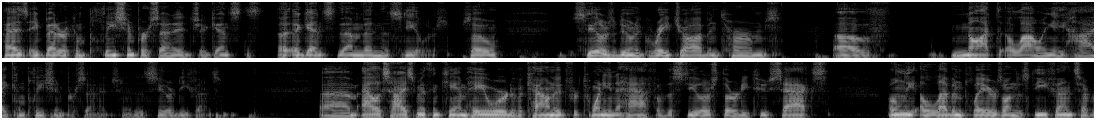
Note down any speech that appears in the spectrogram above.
has a better completion percentage against the, uh, against them than the Steelers. So Steelers are doing a great job in terms of not allowing a high completion percentage in the Steeler defense. Um, Alex Highsmith and Cam Hayward have accounted for 20 and a half of the Steelers' 32 sacks. Only 11 players on this defense have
